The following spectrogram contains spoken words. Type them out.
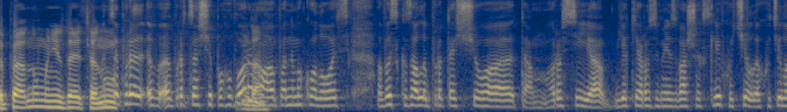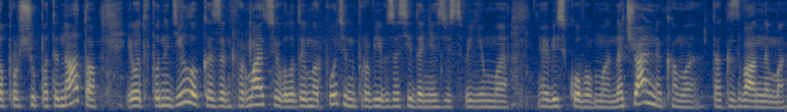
Тепер, ну мені здається, ну Це про, е, про це ще поговоримо. Да. Пане Миколо, ось ви сказали про те, що там Росія, як я розумію з ваших слів, хотіла хотіла прощупати НАТО. І от в понеділок за інформацією Володимир Путін провів засідання зі своїми е, військовими начальниками, так званими,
